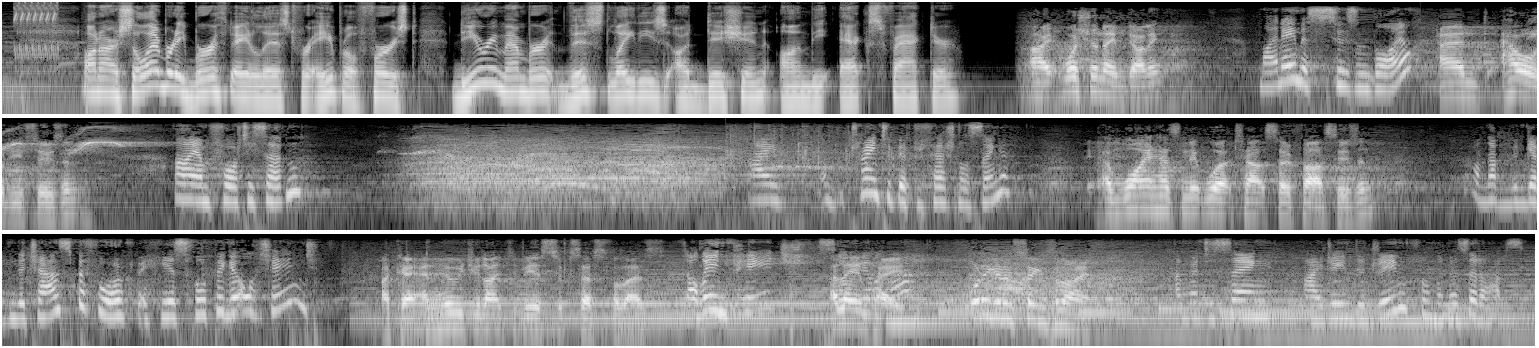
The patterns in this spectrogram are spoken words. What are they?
On our celebrity birthday list for April 1st, do you remember this lady's audition on The X Factor? Hi, what's your name, darling? My name is Susan Boyle. And how old are you, Susan? I am 47. I am trying to be a professional singer. And why hasn't it worked out so far, Susan? I've never been given the chance before, but here's hoping it'll change. Okay, and who would you like to be as successful as? Elaine Paige. Elaine something like Paige. that. What are you going to sing tonight? I'm going to sing I Dreamed a Dream from Les Miserables.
